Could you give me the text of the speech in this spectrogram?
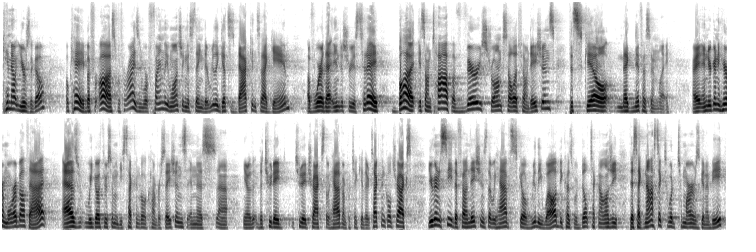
came out years ago. Okay, but for us, with Horizen, we're finally launching this thing that really gets us back into that game of where that industry is today, but it's on top of very strong, solid foundations that scale magnificently. Right? And you're going to hear more about that as we go through some of these technical conversations in this, uh, you know, the, the two-day, two-day tracks that we have, in particular technical tracks, you're going to see the foundations that we have scale really well because we've built technology that's agnostic to what tomorrow is going to be,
